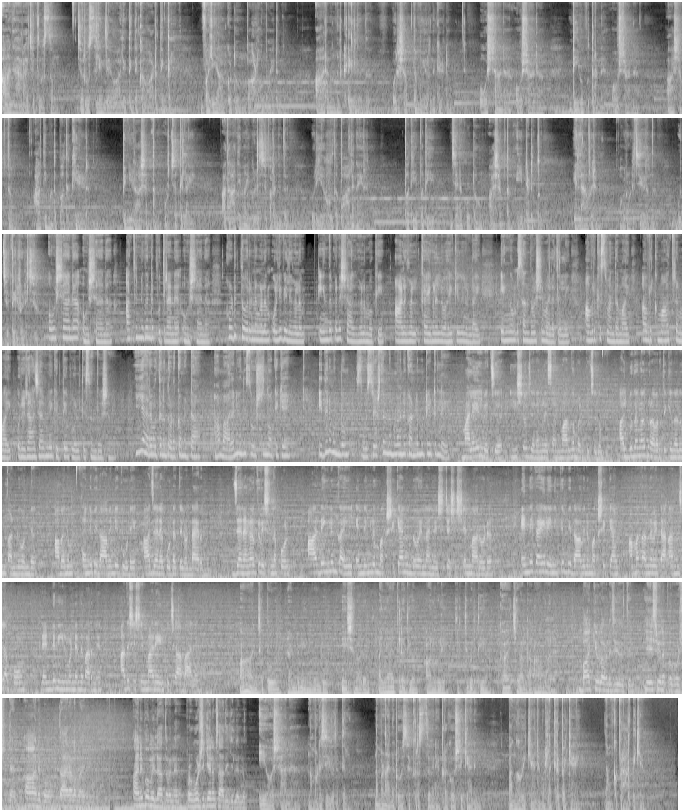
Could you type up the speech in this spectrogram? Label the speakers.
Speaker 1: ആ ഞായറാഴ്ച ദിവസം ജെറൂസലേം ദേവാലയത്തിന്റെ കവാടത്തിങ്കൽ വലിയ ആൾക്കൂട്ടവും ബഹളവുമായിരുന്നു. ആരവങ്ങൾക്കിടയിൽ നിന്ന് ഒരു ശബ്ദം ഉയർന്നു കേട്ടു. ഓശാന ഓശാന ദൈവപുത്രന് ഓശാന. ആ ശബ്ദം ആദ്യം അത് പതുക്കെയായിരുന്നു. പിന്നീട് ആ ശബ്ദം ഉച്ചത്തിലായി. അതാദ്യമായി വിളിച്ചു പറഞ്ഞത് ഒരു യഹൂദ ബാലനായിരുന്നു. പതിയെ പതിയെ ജനക്കൂട്ടവും ആ ശബ്ദം ഏറ്റെടുത്തു. എല്ലാവരും അവരോട് ചേർന്ന് ഉച്ചത്തിൽ വിളിച്ചു.
Speaker 2: ഓഷാന ഓഷാന അത്യുന്നതന്റെ പുത്രന് ഓഷാന കൊടിത്തോരണങ്ങളും ഒലിവിലകളും ഈന്തപ്പന ശാഖകളുമൊക്കെ ആളുകൾ കൈകളിൽ വഹിക്കുകയുണ്ടായി. എങ്ങും സന്തോഷമല്ല തള്ളി അവർക്ക് സ്വന്തമായി അവർക്ക് മാത്രമായി ഒരു രാജാവിനെ കിട്ടിയ പോലത്തെ സന്തോഷം.
Speaker 3: ഈ ആരവത്തിന് തുടക്കമിട്ട ആ ബാലനെ ഒന്ന് സൂക്ഷിച്ചു നോക്കിക്കേ. ഇതിനു മുൻപും സുവിശേഷത്തിൽ നമ്മൾ അവനെ കണ്ടുമുട്ടിയിട്ടില്ലേ?
Speaker 4: മലയിൽ വെച്ച് ഈശോ ജനങ്ങളെ സന്മാർഗം പഠിപ്പിച്ചതും അത്ഭുതങ്ങൾ പ്രവർത്തിക്കുന്നതും കണ്ടുകൊണ്ട് അവനും തന്റെ പിതാവിന്റെ കൂടെ ആ ജനക്കൂട്ടത്തിലുണ്ടായിരുന്നു. ജനങ്ങൾക്ക് വിശന്നപ്പോൾ ആരുടെയെങ്കിലും കയ്യിൽ എന്തെങ്കിലും ഭക്ഷിക്കാനുണ്ടോ എന്ന് അന്വേഷിച്ച ശിഷ്യന്മാരോട് എന്റെ കയ്യിൽ എനിക്കും പിതാവിനും ഭക്ഷിക്കാൻ അമ്മ തന്നുവിട്ട അഞ്ച് അപ്പവും രണ്ട് മീനുമുണ്ടെന്ന് പറഞ്ഞ് അത് ശിഷ്യന്മാരെ ഏൽപ്പിച്ച ആ ബാലൻ.
Speaker 5: ആ അഞ്ചപ്പവും രണ്ട് മീനും കൊണ്ട് യേശുനാഥൻ അയ്യായിരത്തിലധികം ആളുകളെ തൃപ്തിപ്പെടുത്തിയ കാഴ്ച കണ്ട ആ ബാലൻ.
Speaker 6: ബാക്കിയുള്ളവന്റെ ജീവിതത്തിൽ യേശുവിനെ പ്രഘോഷിക്കാൻ ആ അനുഭവം ധാരാളമായിരുന്നു. അനുഭവമില്ലാത്തവന് പ്രഘോഷിക്കാനും സാധിക്കില്ലല്ലോ.
Speaker 1: ഈ ഓശാന നമ്മുടെ ജീവിതത്തിൽ നമ്മൾ അനുഭവിച്ച ക്രിസ്തുവിനെ പ്രഘോഷിക്കാനും പങ്കുവയ്ക്കാനുമുള്ള കൃപയ്ക്കായി നമുക്ക് പ്രാർത്ഥിക്കാം.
